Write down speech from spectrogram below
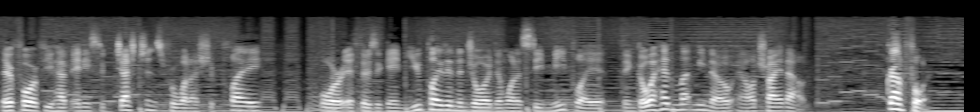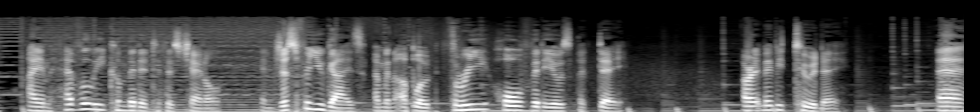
Therefore, if you have any suggestions for what I should play, or if there's a game you played and enjoyed and want to see me play it, then go ahead and let me know and I'll try it out. Ground 4. I am heavily committed to this channel, and just for you guys, I'm going to upload 3 whole videos a day. Alright, maybe 2 a day. Eh,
